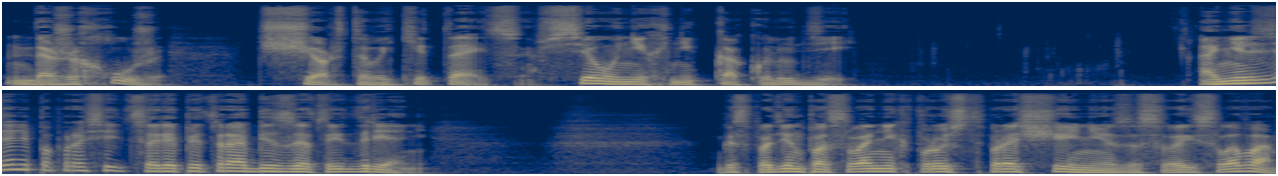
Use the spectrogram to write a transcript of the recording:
даже хуже — Чёртовы китайцы, все у них не как у людей. А нельзя ли попросить царя Петра без этой дряни? Господин посланник просит прощения за свои слова,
